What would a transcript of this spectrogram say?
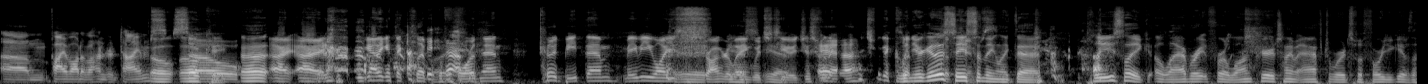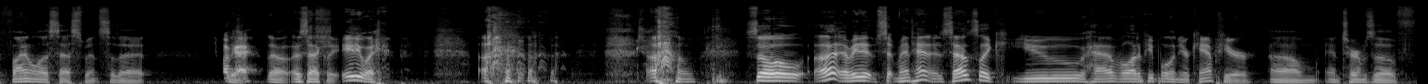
Um, five out of a hundred times. Oh, so, okay. Uh, all right, all right. we got to get the clip before then could beat them. Maybe you want to use uh, stronger uh, yes, language yeah. too, just for, yeah. just for the clip, When you're gonna say something like that, please like elaborate for a long period of time afterwards before you give the final assessment, so that. Okay. Yeah, no, exactly. Anyway. um, so uh, I mean, it, Manhattan. It sounds like you have a lot of people in your camp here. Um, in terms of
